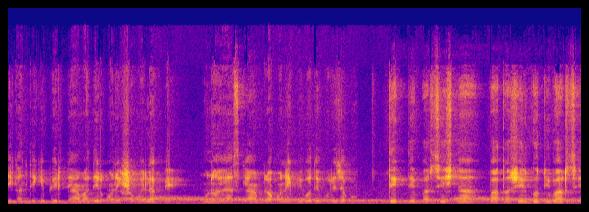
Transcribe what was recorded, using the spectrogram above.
এখান থেকে ফিরতে আমাদের অনেক সময় লাগবে। মনে হয় আজকে আমরা অনেক বিপদে পড়ে যাব। দেখতে পারছিস না বাতাসের গতি বাড়ছে।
